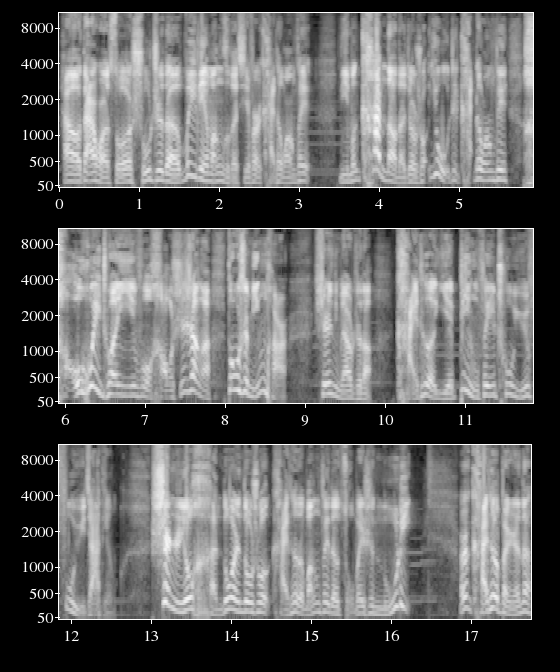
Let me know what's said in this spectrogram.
还有大家伙所熟知的威廉王子的媳妇儿凯特王妃，你们看到的就是说，哟，这凯特王妃好会穿衣服，好时尚啊，都是名牌。其实你们要知道，凯特也并非出于富裕家庭，甚至有很多人都说凯特的王妃的祖辈是奴隶，而凯特本人呢，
